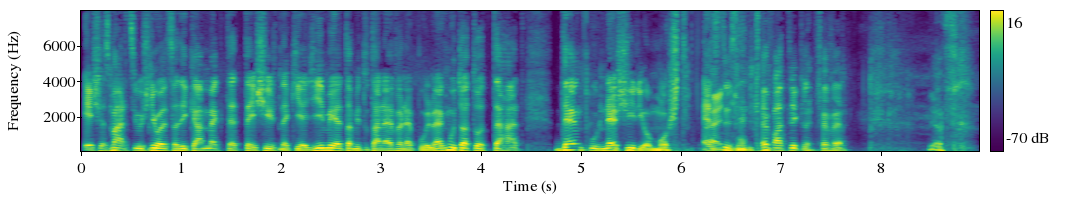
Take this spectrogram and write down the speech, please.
és ez március 8-án megtette, és írt neki egy e-mailt, amit utána Evenepul megmutatott, tehát Denkur ne sírjon most. Ezt Ennyi. üzente Patrick Lefever. Hát,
